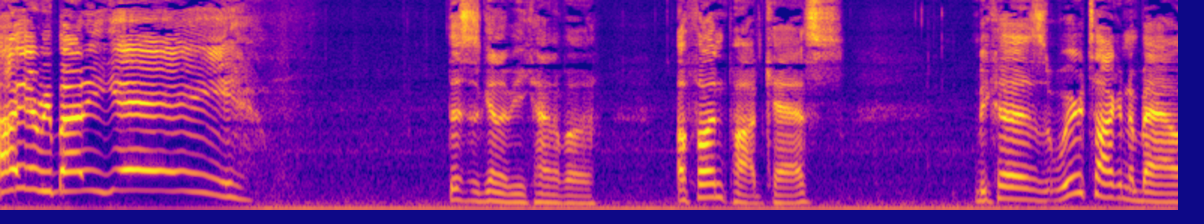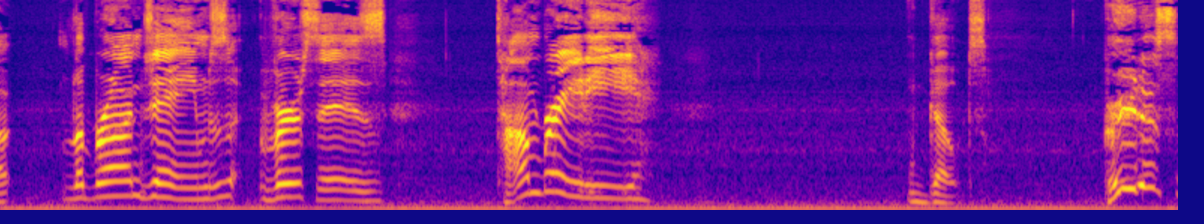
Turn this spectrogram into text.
Hi, everybody! Yay! This is going to be kind of a a fun podcast because we're talking about LeBron James versus Tom Brady. Goats. Greatest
